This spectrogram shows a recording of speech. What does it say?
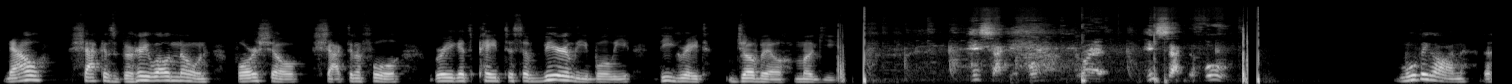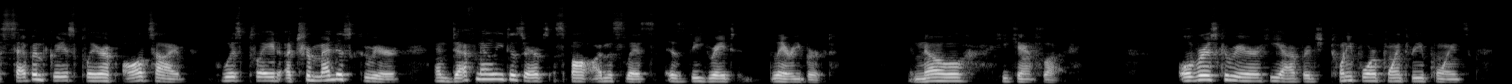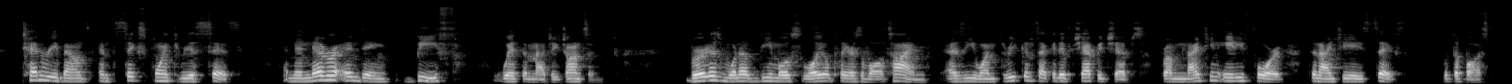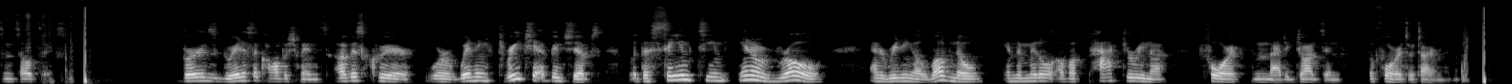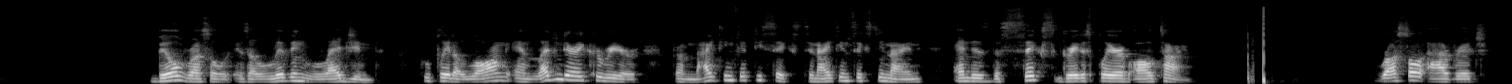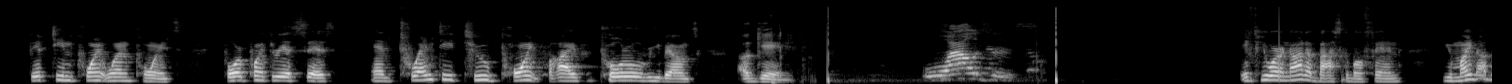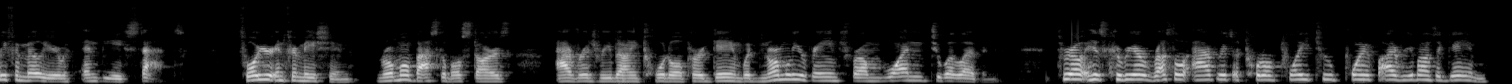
Now, Shaq is very well known for his show, Shaqtin' a Fool, where he gets paid to severely bully the great JaVale McGee. He's Shaq the Fool. He's Shaq the Fool. Moving on, the seventh greatest player of all time, who has played a tremendous career and definitely deserves a spot on this list, is the great Larry Bird. No, he can't fly. Over his career, he averaged 24.3 points, 10 rebounds, and 6.3 assists, and a never ending beef with Magic Johnson. Bird is one of the most loyal players of all time, as he won three consecutive championships from 1984 to 1986 with the Boston Celtics. Bird's greatest accomplishments of his career were winning three championships with the same team in a row and reading a love note in the middle of a packed arena for Magic Johnson before his retirement. Bill Russell is a living legend who played a long and legendary career from 1956 to 1969 and is the sixth greatest player of all time. Russell averaged 15.1 points, 4.3 assists, and 22.5 total rebounds a game. Wowzers. If you are not a basketball fan, you might not be familiar with NBA stats. For your information, normal basketball stars average rebounding total per game would normally range from 1 to 11. Throughout his career, Russell averaged a total of 22.5 rebounds a game.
